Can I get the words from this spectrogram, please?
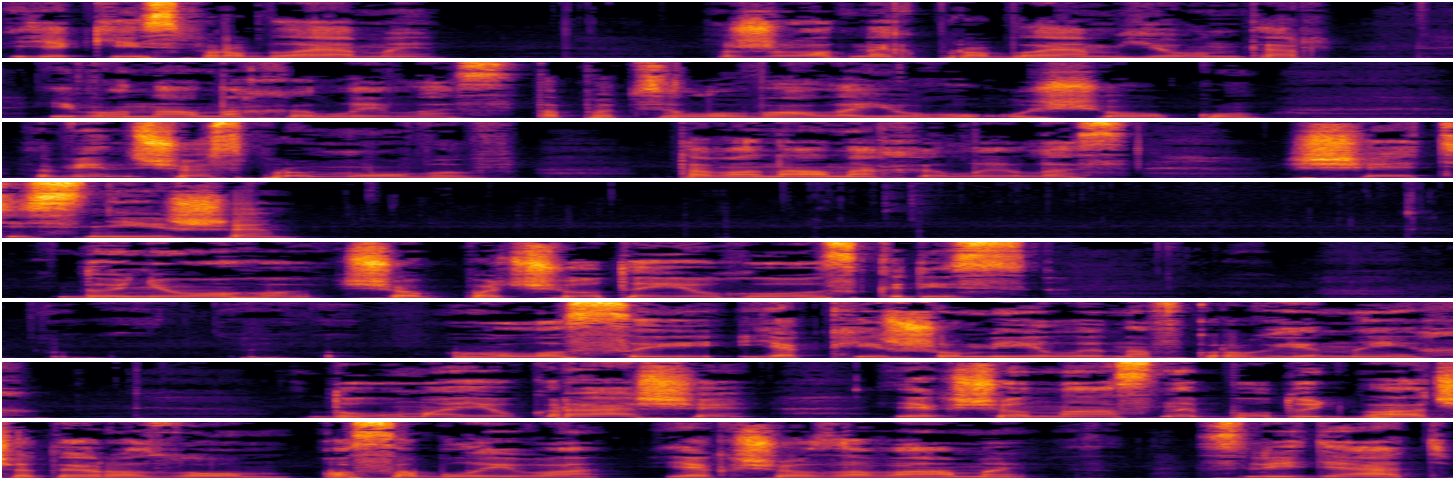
Якісь проблеми? Жодних проблем, Юнтер. І вона нахилилась та поцілувала його у щоку. Він щось промовив, та вона нахилилась ще тісніше. До нього, щоб почути його скрізь голоси, які шуміли навкруги них. Думаю, краще, якщо нас не будуть бачити разом, особливо, якщо за вами слідять.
